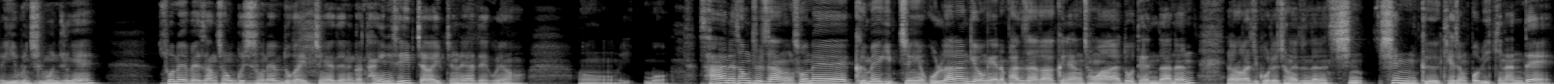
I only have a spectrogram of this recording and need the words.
이분 질문 중에 손해배상 청구 시 손해는 누가 입증해야 되는가 당연히 세입자가 입증을 해야 되고요. 어 뭐 사안의 성질상 손해 금액 입증이 곤란한 경우에는 판사가 그냥 정하도 된다는 여러 가지 고려 정해야 된다는 신 신 그 개정법이 있긴 한데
